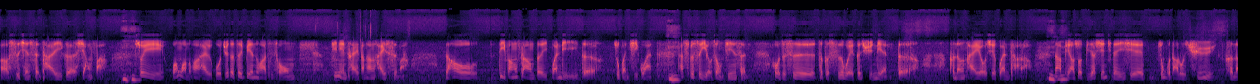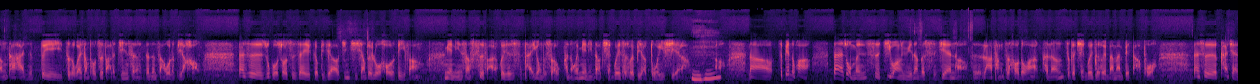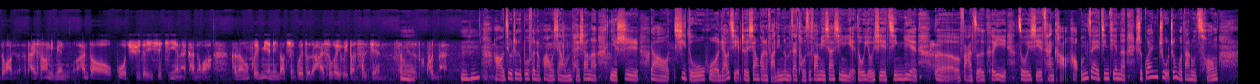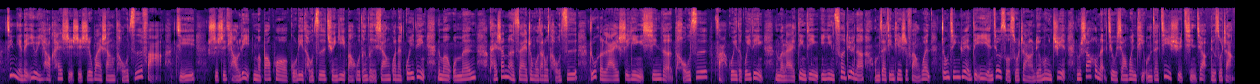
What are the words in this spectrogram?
呃事前审查的一个想法。嗯。所以，往往的话，还我觉得这边的话，是从今年才刚刚开始嘛，然后地方上的管理的。主管机关，他是不是有这种精神，或者是这个思维跟训练的，可能还有一些观察了。那譬方说比较先进的一些中国大陆的区域，可能他还是对这个外商投资法的精神可能掌握的比较好。但是如果说是在一个比较经济相对落后的地方，面临上试法或者是采用的时候，可能会面临到潜规则会比较多一些了。嗯哼，好，那这边的话。当然是我们是寄望于那个时间哈拉长之后的话，可能这个潜规则会慢慢被打破。但是看起来的话，台商里面按照过去的一些经验来看的话，可能会面临到潜规则的，还是会有一段时间上面的困难。哼，好，就这个部分的话，我想我们台商呢也是要细读或了解这个相关的法律。那么在投资方面，相信也都有一些经验的法则可以做一些参考。好，我们在今天呢是关注中国大陆从。今年的一月一号开始实施外商投资法及实施条例，那么包括鼓励投资、权益保护等等相关的规定。那么我们台商呢，在中国大陆投资如何来适应新的投资法规的规定？那么来定定应应策略呢？我们在今天是访问中经院第一研究所所长刘梦俊。那么稍后呢，就相关问题，我们再继续请教刘所长。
